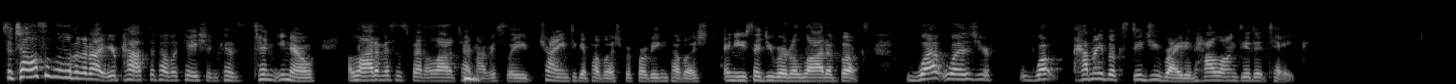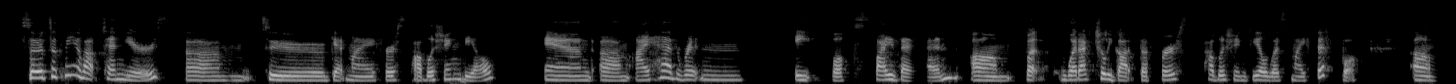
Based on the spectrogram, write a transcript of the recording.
So tell us a little bit about your path to publication because ten you know a lot of us have spent a lot of time mm-hmm. obviously trying to get published before being published and you said you wrote a lot of books. What was your what how many books did you write and how long did it take so it took me about 10 years um, to get my first publishing deal and um, i had written eight books by then um, but what actually got the first publishing deal was my fifth book um,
